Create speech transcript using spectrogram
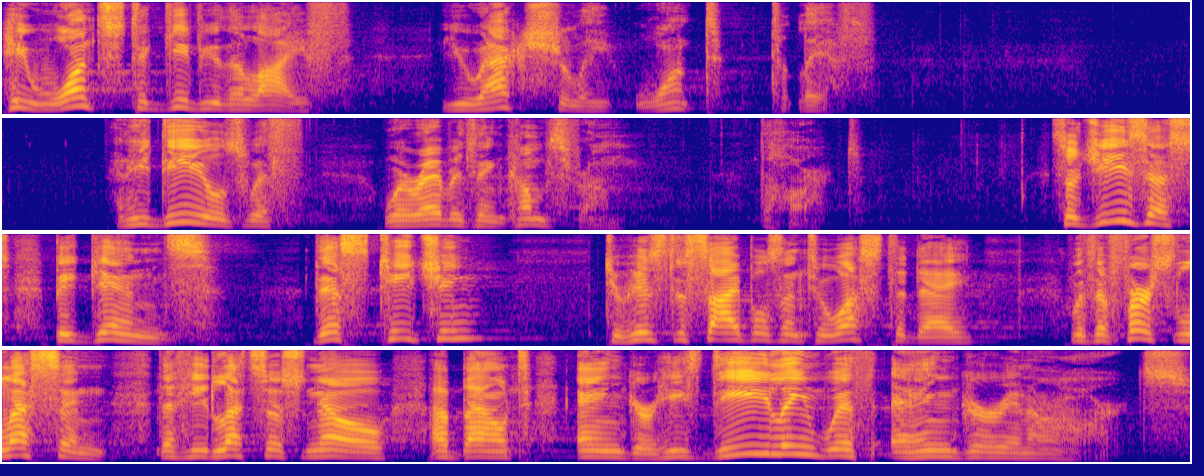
He wants to give you the life you actually want to live. And he deals with where everything comes from the heart. So Jesus begins this teaching to his disciples and to us today with the first lesson that he lets us know about anger. He's dealing with anger in our hearts.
